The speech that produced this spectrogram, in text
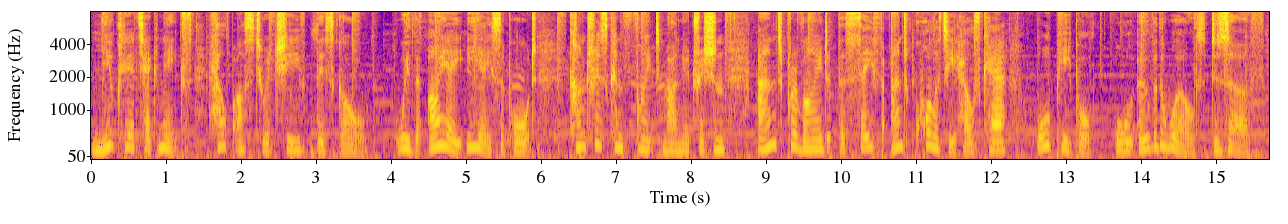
Nuclear techniques help us to achieve this goal. With IAEA support, countries can fight malnutrition and provide the safe and quality healthcare all people all over the world deserve.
